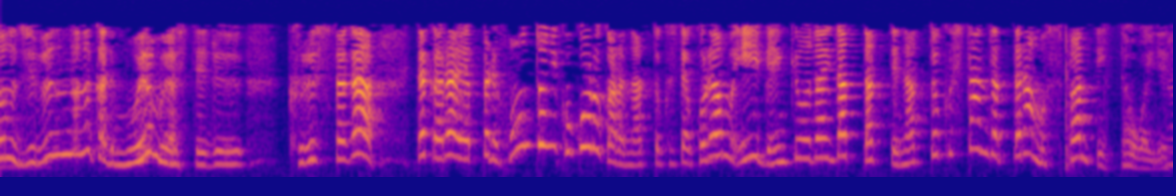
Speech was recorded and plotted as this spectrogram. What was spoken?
その自分の中でモヤモヤしてる苦しさが、だからやっぱり本当に心から納得して、これはもういい勉強代だったって納得したんだったら、もうスパンっていった方がいいです。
